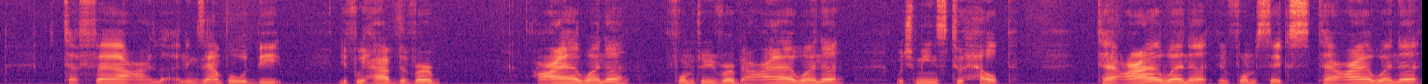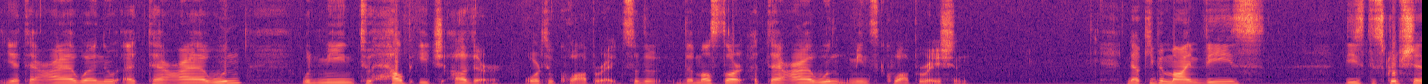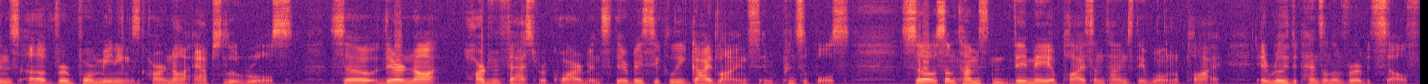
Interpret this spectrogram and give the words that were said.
Tafa'ala. An example would be if we have the verb awana, form three verb awana, which means to help. Ta'awana in form six. Ta'awana yata'awanu at-ta'awun would mean to help each other or to cooperate. So the, the masdar ta'awun means cooperation. Now keep in mind these these descriptions of verb form meanings are not absolute rules. So they're not hard and fast requirements. They're basically guidelines and principles. So sometimes they may apply, sometimes they won't apply. It really depends on the verb itself.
